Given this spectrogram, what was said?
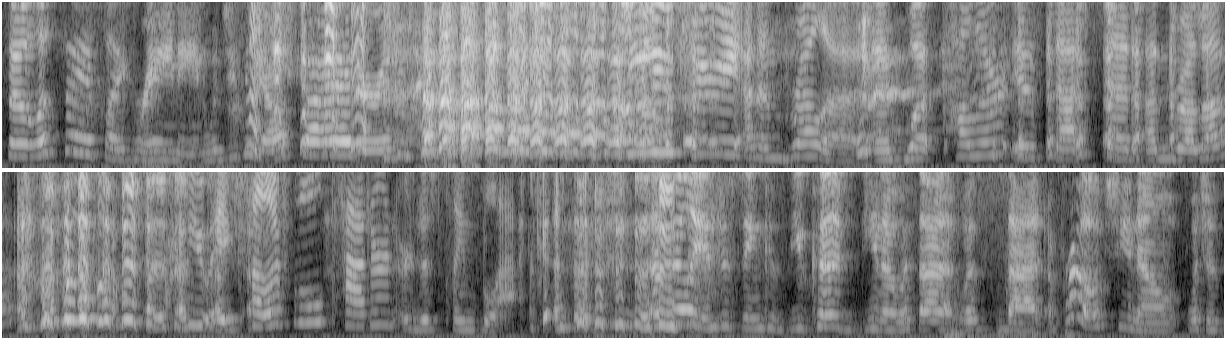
so let's say it's like raining. Would you be outside or inside? do you carry an umbrella and what color is that said umbrella are you a colorful pattern or just plain black That's really interesting because you could, you know, with that with that approach, you know, which is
